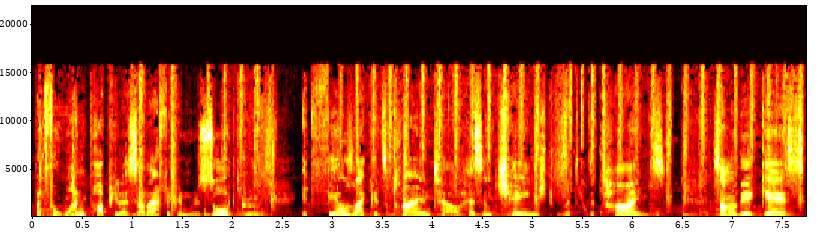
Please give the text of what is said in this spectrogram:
But for one popular South African resort group, it feels like its clientele hasn't changed with the times. Some of their guests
